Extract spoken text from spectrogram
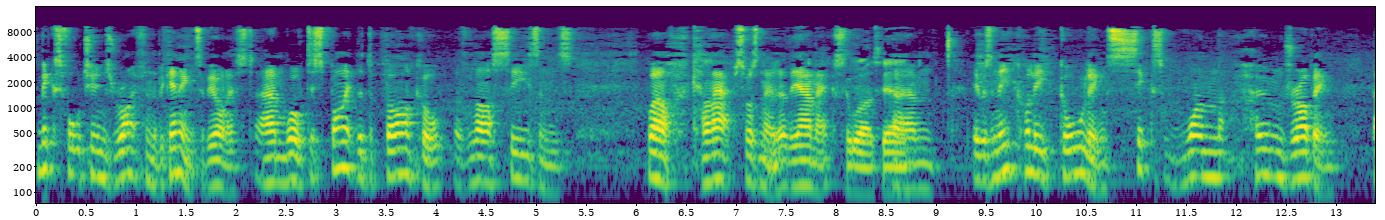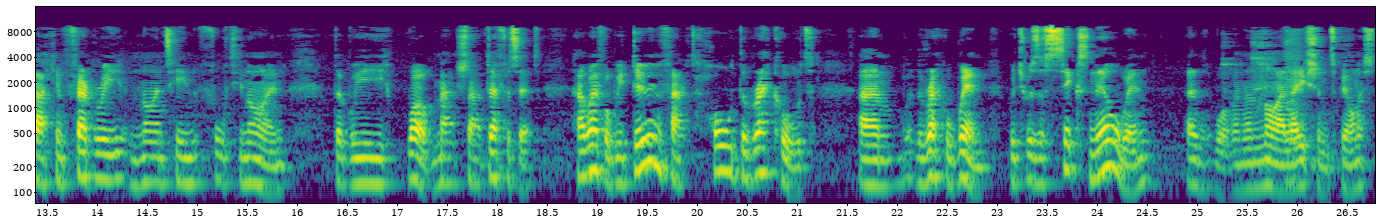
mixed fortunes right from the beginning, to be honest. Um, well, despite the debacle of last season's, well, collapse, wasn't it, at the Amex? It was, yeah. Um, it was an equally galling 6 1 home drubbing back in February 1949 that we, well, matched that deficit. However, we do in fact hold the record, um, the record win, which was a 6 0 win, well, an annihilation to be honest,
